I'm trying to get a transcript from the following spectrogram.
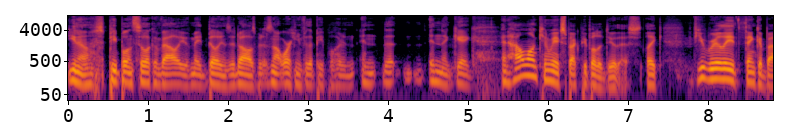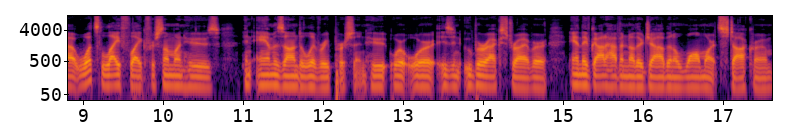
you know people in Silicon Valley who've made billions of dollars, but it's not working for the people who are in, in the in the gig. And how long can we expect people to do this? Like, if you really think about what's life like for someone who's an Amazon delivery person who or or is an UberX driver and they've got to have another job in a Walmart stockroom,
